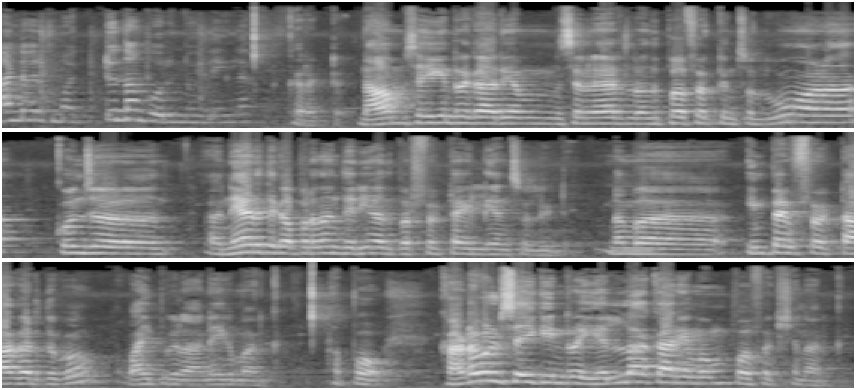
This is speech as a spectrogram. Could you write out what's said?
ஆண்டவருக்கு மட்டும்தான் பொருந்தும் இல்லைங்களா? கரெக்ட் நாம் செய்கின்ற காரியம் சில நேரத்தில் வந்து பெர்ஃபெக்ட்னு சொல்லுவோம். ஆனால் கொஞ்சம் நேரத்துக்கு அப்புறம் தான் தெரியும் அது பெர்ஃபெக்டாக இல்லையான்னு சொல்லிட்டு. நம்ம இம்பெர்ஃபெக்ட் ஆகிறதுக்கும் வாய்ப்புகள் அநேகமாக இருக்குது அப்போது கடவுள் செய்கின்ற எல்லா காரியமும் பெர்ஃபெக்ஷனாக இருக்குது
